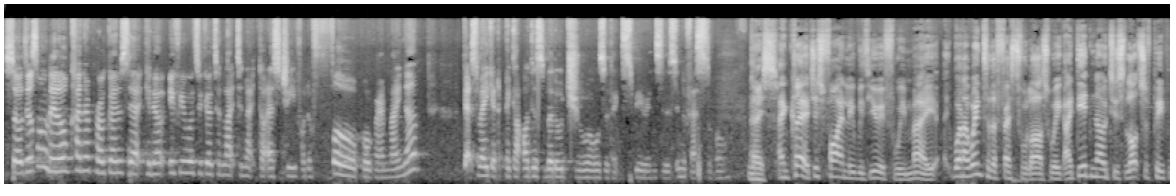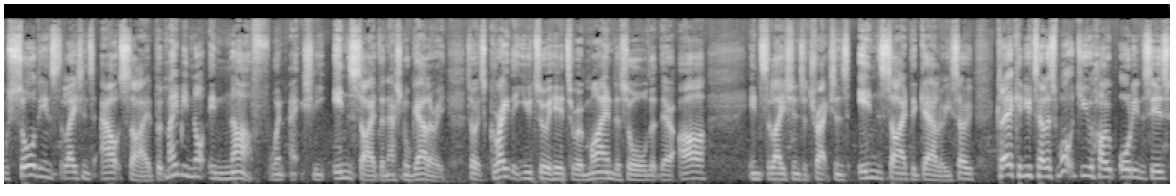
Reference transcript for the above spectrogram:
So those are little kind of programs that, you know, if you were to go to lighttonight.sg for the full program lineup, that's where you get to pick out all these little jewels and experiences in the festival. Nice. And Claire, just finally with you, if we may, when I went to the festival last week, I did notice lots of people saw the installations outside, but maybe not enough when actually inside the National Gallery. So it's great that you two are here to remind us all that there are installations, attractions inside the gallery. So, Claire, can you tell us what do you hope audiences,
